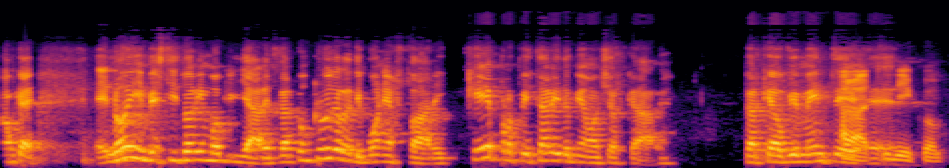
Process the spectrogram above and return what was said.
Ok, e noi investitori immobiliari, per concludere di buoni affari, che proprietari dobbiamo cercare? Perché ovviamente... Allora, ti dico.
